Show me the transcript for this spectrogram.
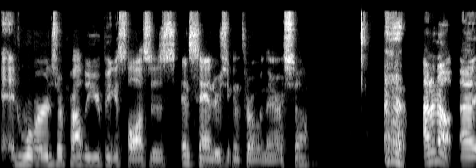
Edwards are probably your biggest losses, and Sanders you can throw in there. So I don't know. Uh,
